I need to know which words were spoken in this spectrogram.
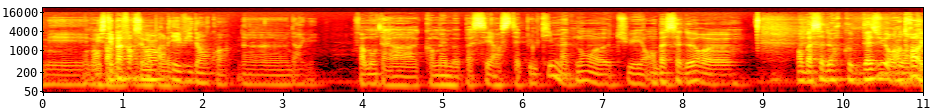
mais, mais c'était pas forcément évident quoi, d'arriver. Enfin bon, tu as quand même passé un step ultime. Maintenant, tu es ambassadeur, euh, ambassadeur Côte d'Azur. Entre euh,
